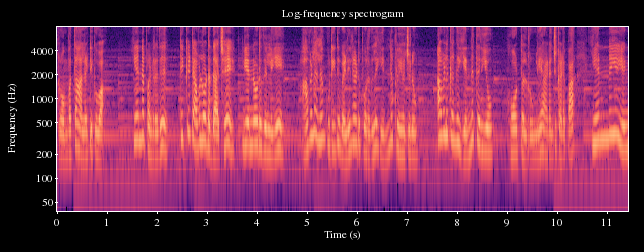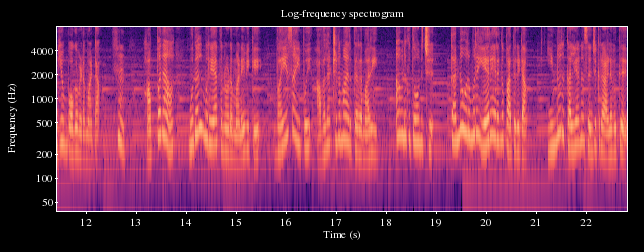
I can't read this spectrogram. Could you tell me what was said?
ரொம்ப தான் அலட்டிக்குவா. என்ன பண்றது? டிக்கெட் அவளோடதாச்சே? என்னோடது இல்லையே அவளெல்லாம் கூட்டிட்டு வெளிநாடு போறதுல என்ன பிரயோஜனம்? அவளுக்கு அங்க என்ன தெரியும்? ஹோட்டல் ரூம்லயே அடைஞ்சு கிடப்பா. என்னையும் எங்கேயும் போக விட மாட்டா. அப்பதான் முதல் முறையா தன்னோட மனைவிக்கு வயசாகி போய் அவலட்சணமா இருக்கிற மாதிரி அவனுக்கு தோணுச்சு. தன்னை ஒரு முறை ஏற இறங்க பாத்துக்கிட்டான். இன்னொரு கல்யாணம் செஞ்சுக்கிற அளவுக்கு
